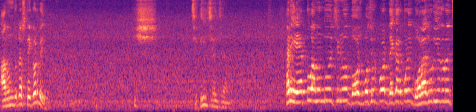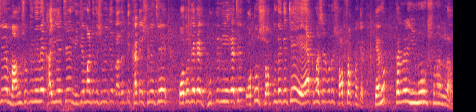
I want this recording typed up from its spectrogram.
আনন্দটা স্টে করবে? ইস, যেতেই চাইছে না আরে এত আনন্দ হয়েছিল দশ বছর পর দেখার পরে গলা জড়িয়ে ধরেছে মাংস কিনে এনে খাইয়েছে নিজে মাটিতে শুয়েছে তাদেরকে খাটে শুয়েছে কত জায়গায় ঘুরতে নিয়ে গেছে কত স্বপ্ন দেখেছে এক মাসের মধ্যে সব স্বপ্ন কেন? কারণ ইমোশনাল লাভ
